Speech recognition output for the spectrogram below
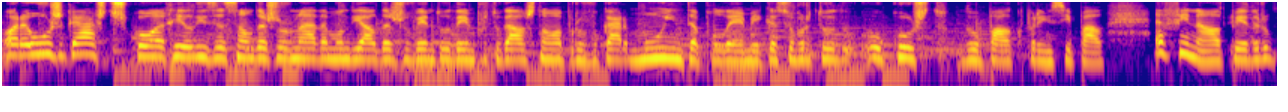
Ora, os gastos com a realização da Jornada Mundial da Juventude em Portugal estão a provocar muita polémica, sobretudo o custo do palco principal. Afinal, Pedro,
